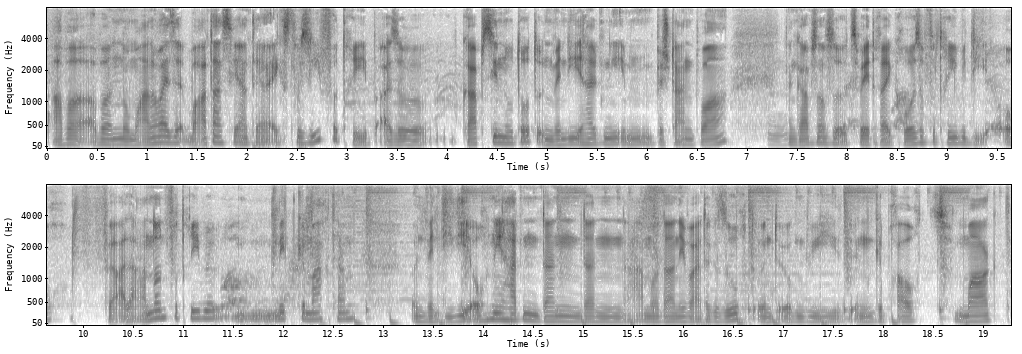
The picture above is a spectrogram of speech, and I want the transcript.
aber, aber normalerweise war das ja der Exklusivvertrieb. Also gab es die nur dort und wenn die halt nie im Bestand war, mhm. dann gab es noch so zwei, drei große Vertriebe, die auch für alle anderen Vertriebe mitgemacht haben. Und wenn die die auch nie hatten, dann, dann haben wir da nie weiter gesucht und irgendwie den Gebrauchtmarkt,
